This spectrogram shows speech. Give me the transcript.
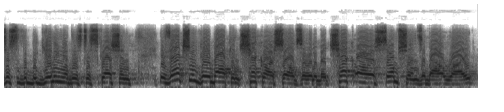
just at the beginning of this discussion, is actually go back and check ourselves a little bit, check our assumptions about light,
